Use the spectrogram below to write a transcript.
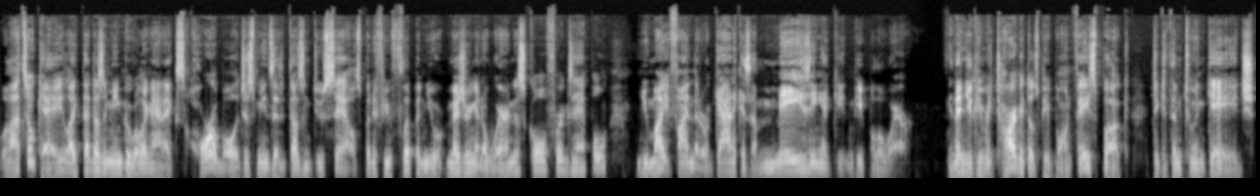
well, that's okay. Like that doesn't mean Google Organics horrible. It just means that it doesn't do sales. But if you flip and you're measuring an awareness goal, for example, you might find that organic is amazing at getting people aware. And then you can retarget those people on Facebook to get them to engage,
